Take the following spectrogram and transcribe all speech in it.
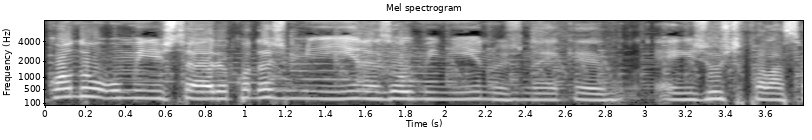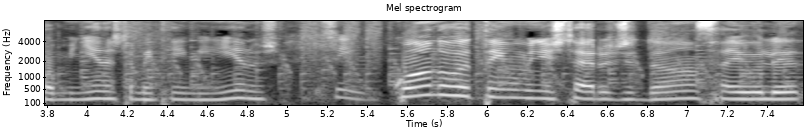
Quando o Ministério, quando as meninas ou meninos, né, que é, é injusto falar só meninas, também tem meninos, Sim. quando tem um Ministério de Dança e li-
